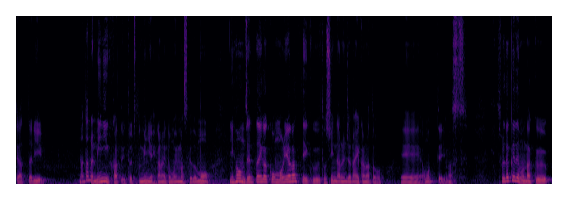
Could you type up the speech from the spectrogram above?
であったり、まあ、ただ見に行くかというとちょっと見には行かないと思いますけども日本全体がこう盛り上がっていく年になるんじゃないかなとえー、思っています。それだけでもなく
